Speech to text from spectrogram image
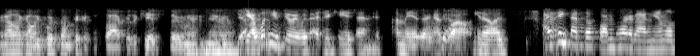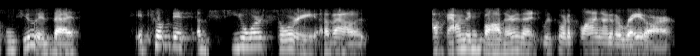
And I like how he put some tickets aside for the kids too. Mhm. Yeah. Yeah. what he's doing with education is amazing as Yeah. well. You know, and I think that's the fun part about Hamilton too is that it took this obscure story about a founding father that was sort of flying under the radar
